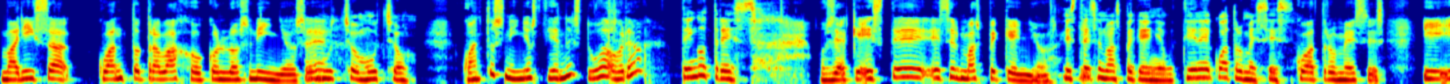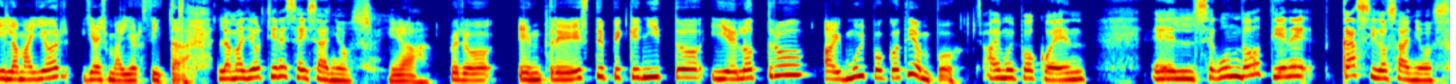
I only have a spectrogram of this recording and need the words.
Marisa, cuánto trabajo con los niños, ¿eh? Mucho, mucho. ¿Cuántos niños tienes tú ahora? Tengo tres. O sea que este es el más pequeño. Este es el más pequeño. Tiene cuatro meses. Cuatro meses. Y, y la mayor ya es mayorcita. La mayor tiene seis años. Ya, pero entre este pequeñito y el otro hay muy poco tiempo. Hay muy poco. En el segundo tiene casi dos años.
